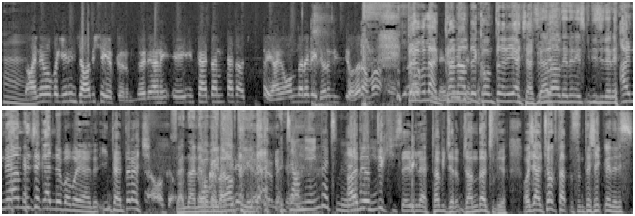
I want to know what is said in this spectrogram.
Ha. Anne baba gelince abi şey yapıyorum. Böyle hani e, internetten bir tane açıkta yani onlara veriyorum izliyorlar ama. e, Tabii lan Kanal D.com.tr'yi açarsın. Kanal denen eski dizileri. Anne anlayacak anne baba yani. İnternetten aç. Sen de anne O babayı ne yaptın ya? Canlı yayın da açılıyor. Hadi öptük sevgiler. Tabii canım canlı da açılıyor. Hocam çok tatlısın teşekkür ederiz.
